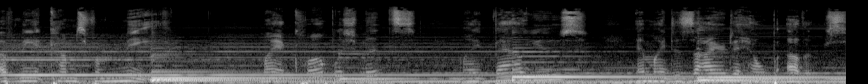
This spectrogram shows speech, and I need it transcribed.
of me, it comes from me. My accomplishments, my values, and my desire to help others.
